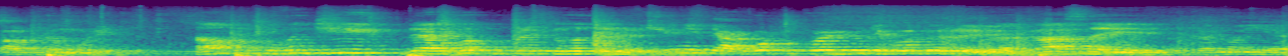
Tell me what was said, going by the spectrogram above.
Salcâmului. Sau un cuvânt și de acord cu proiectul hotărârii. Cine e de acord cu proiectul de hotărâre? Asta e. Că nu e...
